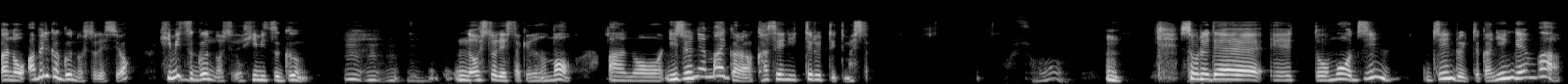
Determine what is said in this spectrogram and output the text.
あの、アメリカ軍の人ですよ。秘密軍の人で、秘密軍の人でしたけれども、あの、20年前から火星に行ってるって言ってました。そううん。それで、えー、っと、もう人、人類というか人間は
